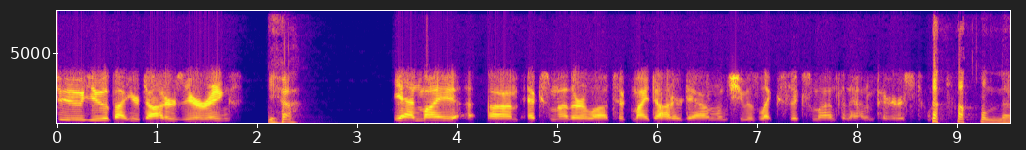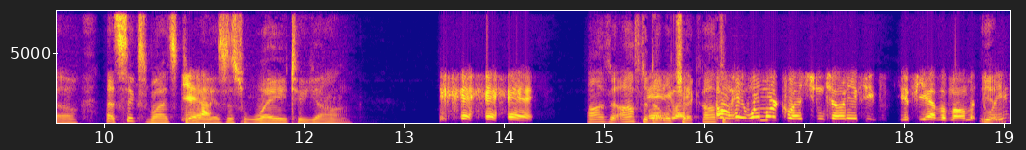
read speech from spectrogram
to you about your daughter's earrings. Yeah, Yeah, and my um ex mother in law took my daughter down when she was like six months and had them pierced. oh no, that six months to Yeah. me is just way too young. I'll have to, I'll have to Anyway. double check. I'll Oh, to, hey, one more question, Tony, if you if you have a moment, yeah, please.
